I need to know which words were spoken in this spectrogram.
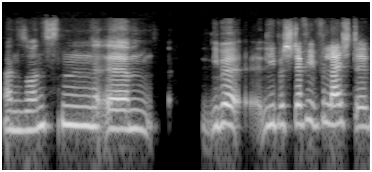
Ansonsten, ähm, liebe, liebe Steffi, vielleicht, äh,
